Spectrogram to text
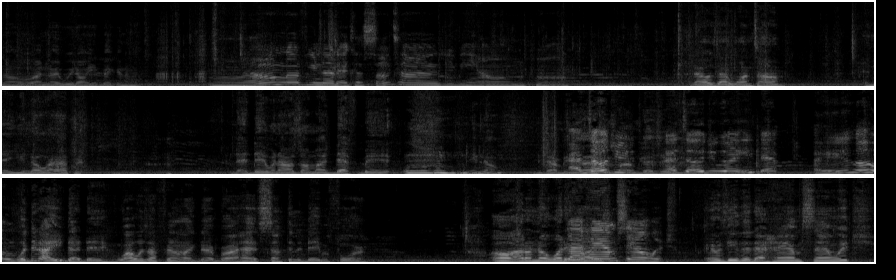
No, I know we don't eat bacon anymore. Mm, I don't know if you know that, because sometimes you be, um, hmm. That was that one time. And then you know what happened. That day when I was on my deathbed, you know. You can't be I told you. I told you we gonna eat that. Here you go. What did I eat that day? Why was I feeling like that, bro? I had something the day before. Oh, I don't know what it That was. ham sandwich. It was either the ham sandwich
